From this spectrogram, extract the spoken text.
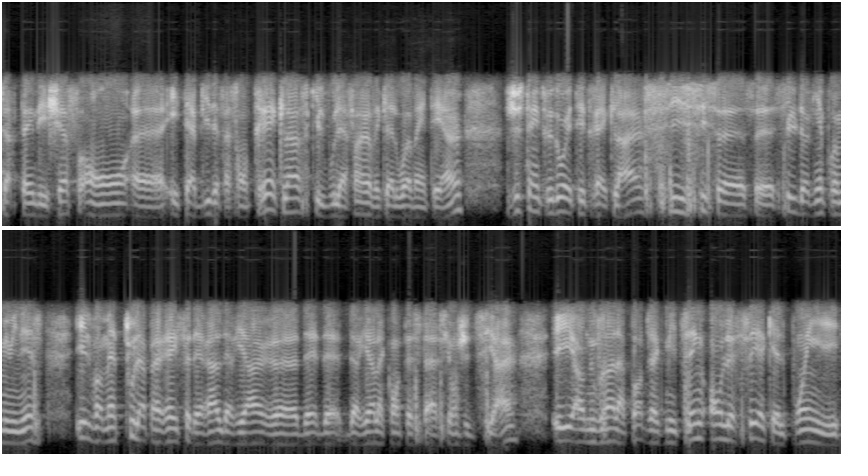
certains des chefs ont euh, établi de façon très claire ce qu'ils voulaient faire avec la loi 21. Justin Trudeau a été très clair. Si, si s'il devient premier ministre, il va mettre tout l'appareil fédéral derrière, euh, derrière la contestation judiciaire. Et en ouvrant la porte, Jacques Meeting, on le sait à quel point il,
